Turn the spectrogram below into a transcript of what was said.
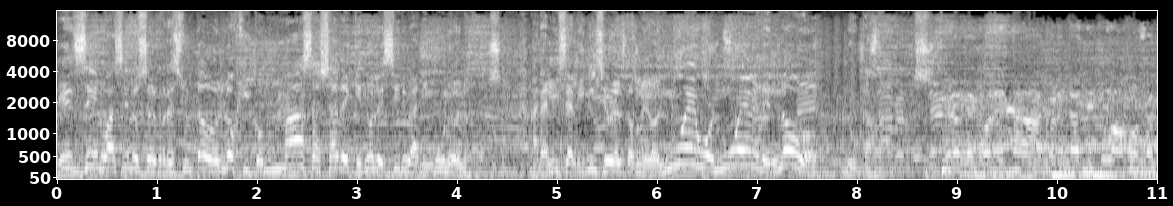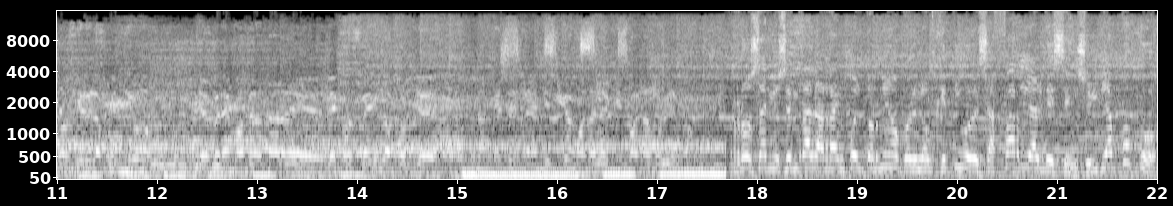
el 0 a 0 es el resultado lógico más allá de que no le sirve a ninguno de los dos. Analiza el inicio del torneo, el nuevo 9 del Lobo, Lucas Barros. Creo que con esta, con esta actitud vamos a conseguir el objetivo y esperemos tratar de, de conseguirlo porque la gente se identifica cuando el equipo anda muy bien. Rosario Central arrancó el torneo con el objetivo de zafarle al descenso y de a poco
